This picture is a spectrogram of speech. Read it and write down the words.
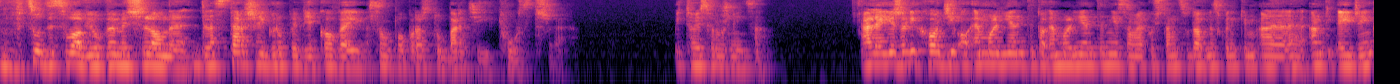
w cudzysłowie wymyślone dla starszej grupy wiekowej są po prostu bardziej tłustsze. I to jest różnica. Ale jeżeli chodzi o emolienty, to emolienty nie są jakoś tam cudownym składnikiem e, anti-aging.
